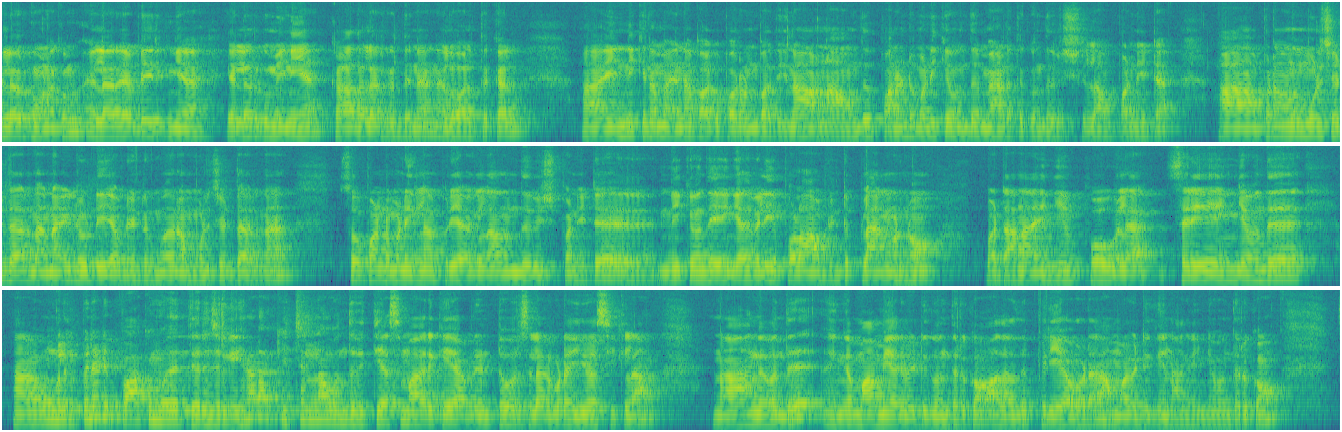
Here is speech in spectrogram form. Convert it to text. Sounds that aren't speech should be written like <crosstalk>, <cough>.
எல்லோருக்கும் வணக்கம். எல்லாரும் எப்படி இருக்கீங்க? எல்லோருக்கும் இனிய காதலர் தின நல்வாழ்த்துக்கள். இன்றைக்கி நம்ம என்ன பார்க்க போகிறோம்னு பார்த்தீங்கன்னா நான் வந்து பன்னெண்டு மணிக்கு வந்து மேடத்துக்கு வந்து விஷயம்லாம் பண்ணிட்டேன். அப்போ நான் வந்து முடிச்சுட்டு தான் இருந்தேன். நைட் டியூட்டி அப்படின்ற போது நான் முழிச்சிட்டு தான் இருந்தேன். ஸோ பன்னெண்டு மணிக்கெலாம் பிரியாக்கெலாம் வந்து விஷ் பண்ணிவிட்டு இன்றைக்கி வந்து எங்கேயாவது வெளியே போகலாம் அப்படின்ட்டு பிளான் பண்ணோம். பட் ஆனால் எங்கேயும் போகலை. சரி இங்கே வந்து உங்களுக்கு பின்னாடி பார்க்கும்போதே தெரிஞ்சிருக்கு. என்னடா கிச்சன்லாம் வந்து வித்தியாசமாக இருக்கே அப்படின்ட்டு ஒரு சிலர் கூட யோசிக்கலாம். நாங்கள் வந்து எங்கள் மாமியார் வீட்டுக்கு வந்திருக்கோம். அதாவது பிரியாவோட அம்மா வீட்டுக்கு நாங்கள் இங்கே வந்திருக்கோம்.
